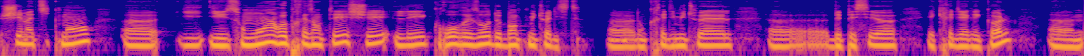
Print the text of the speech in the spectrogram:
schématiquement, euh, ils, sont moins représentés chez les gros réseaux de banques mutualistes. Mmh. Donc Crédit Mutuel, BPCE et Crédit Agricole. ils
